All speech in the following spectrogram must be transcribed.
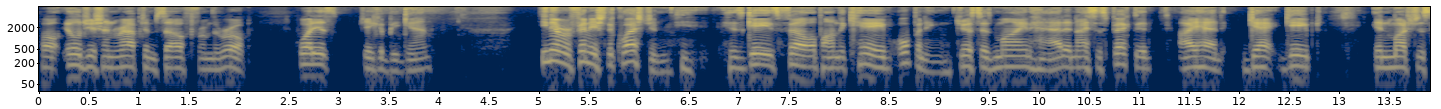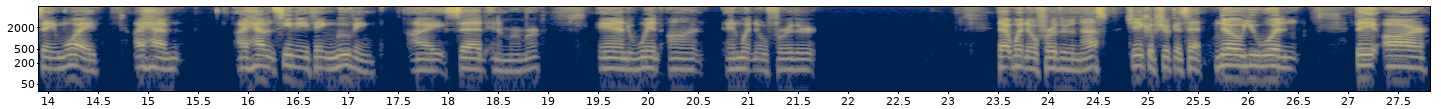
while Ilgish unwrapped himself from the rope. What is Jacob began. He never finished the question. He, his gaze fell upon the cave opening, just as mine had, and I suspected I had ga- gaped in much the same way. I have, I haven't seen anything moving, I said in a murmur, and went on and went no further. That went no further than us. Jacob shook his head. No, you wouldn't. They are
